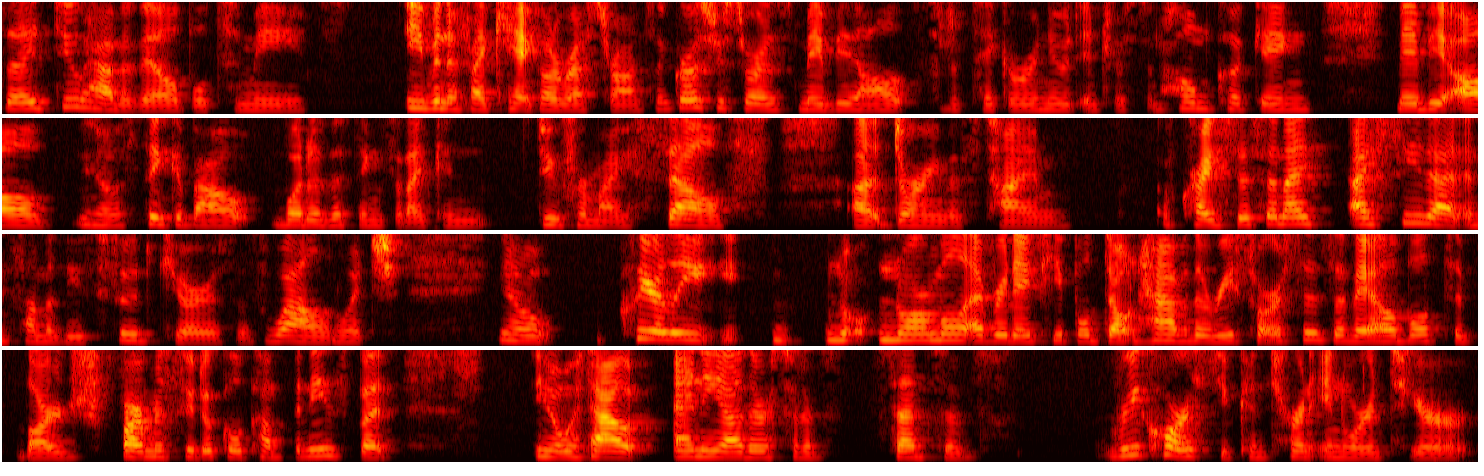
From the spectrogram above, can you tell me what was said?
that i do have available to me. Even if I can't go to restaurants and grocery stores, maybe I'll sort of take a renewed interest in home cooking. Maybe I'll, you know, think about what are the things that I can do for myself uh, during this time of crisis. And I, I see that in some of these food cures as well, in which, you know, clearly n- normal everyday people don't have the resources available to large pharmaceutical companies, but, you know, without any other sort of sense of recourse, you can turn inward to your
